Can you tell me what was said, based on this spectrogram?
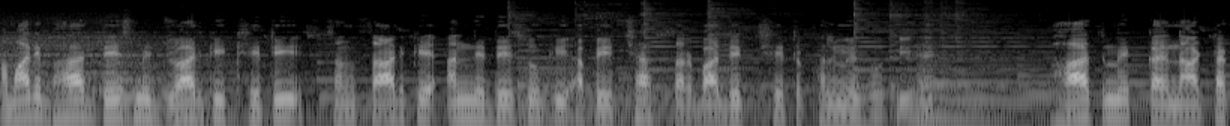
हमारे भारत देश में ज्वार की खेती संसार के अन्य देशों की अपेक्षा सर्वाधिक क्षेत्रफल में होती है। भारत में कर्नाटक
